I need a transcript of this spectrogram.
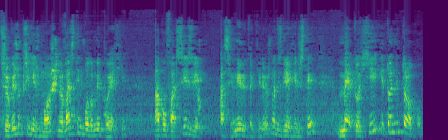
τις οποίες ο ψυχισμός με βάση την υποδομή που έχει αποφασίζει ασυνείδητα κυρίως να τις διαχειριστεί με το χ ή τον ή τρόπο.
